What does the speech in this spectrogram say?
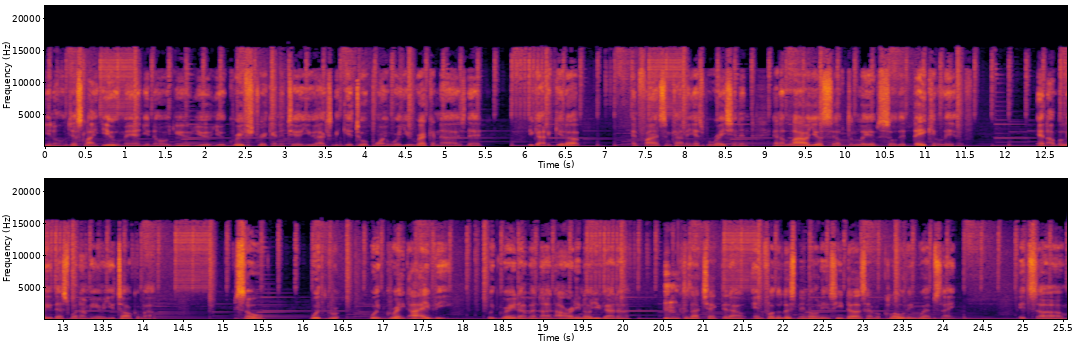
you know just like you man you know you, you you're grief stricken until you actually get to a point where you recognize that you got to get up and find some kind of inspiration and and allow yourself to live so that they can live and i believe that's what i'm hearing you talk about so with with great ivy with great ivy i already know you got a because I checked it out. And for the listening audience, he does have a clothing website. It's um,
